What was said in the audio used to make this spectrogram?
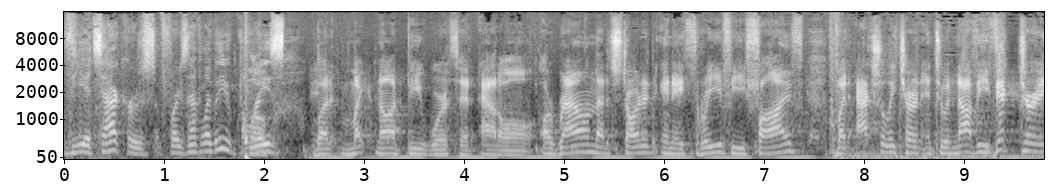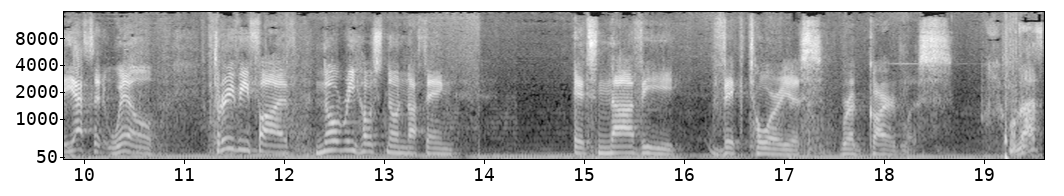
the attackers, for example, I believe Graze... But it might not be worth it at all. A round that started in a 3v5, but actually turned into a Navi victory. Yes, it will. 3v5, no rehost, no nothing. It's Navi victorious regardless. Well, that's.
